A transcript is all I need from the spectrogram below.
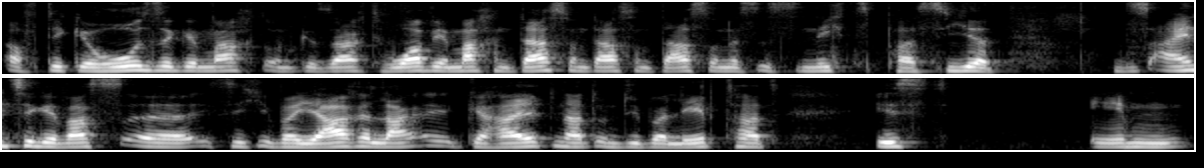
auf dicke Hose gemacht und gesagt, wow, wir machen das und das und das und es ist nichts passiert. Das Einzige, was äh, sich über Jahre lang äh, gehalten hat und überlebt hat, ist eben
